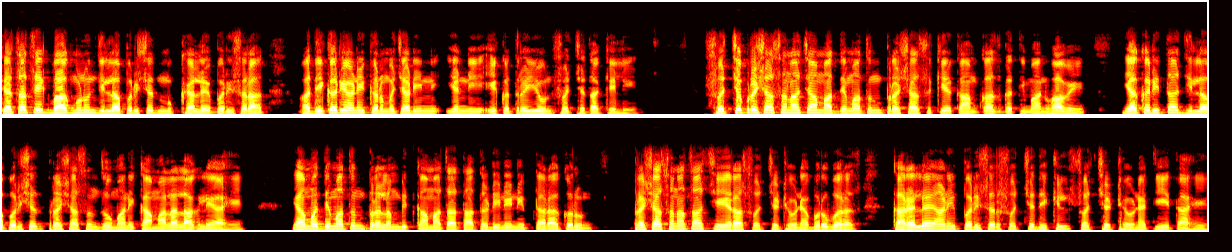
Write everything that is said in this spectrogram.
त्याचाच एक भाग म्हणून जिल्हा परिषद मुख्यालय परिसरात अधिकारी आणि कर्मचारी यांनी एकत्र येऊन स्वच्छता केली. स्वच्छ प्रशासनाच्या माध्यमातून प्रशासकीय कामकाज गतिमान व्हावे याकरिता जिल्हा परिषद प्रशासन जोमाने कामाला लागले आहे. या माध्यमातून प्रलंबित कामाचा तातडीने निपटारा करून प्रशासनाचा चेहरा स्वच्छ ठेवण्याबरोबरच कार्यालय आणि परिसर स्वच्छ देखील स्वच्छ ठेवण्यात येत आहे.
